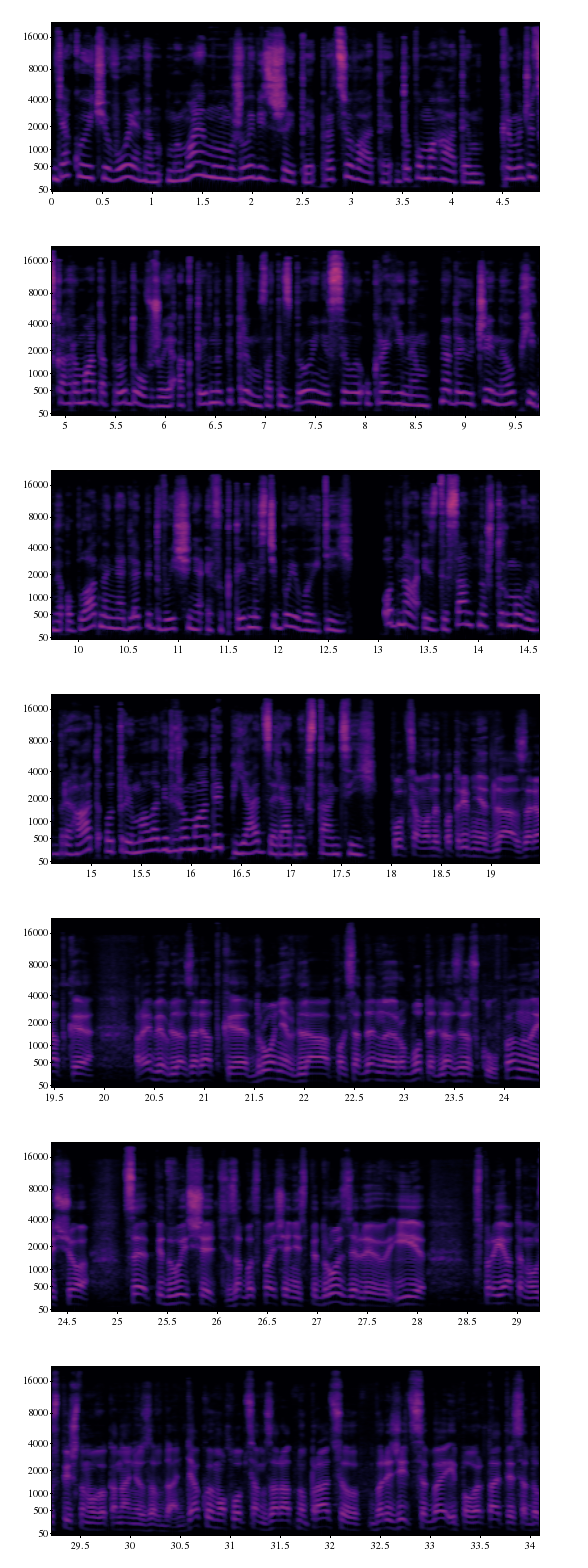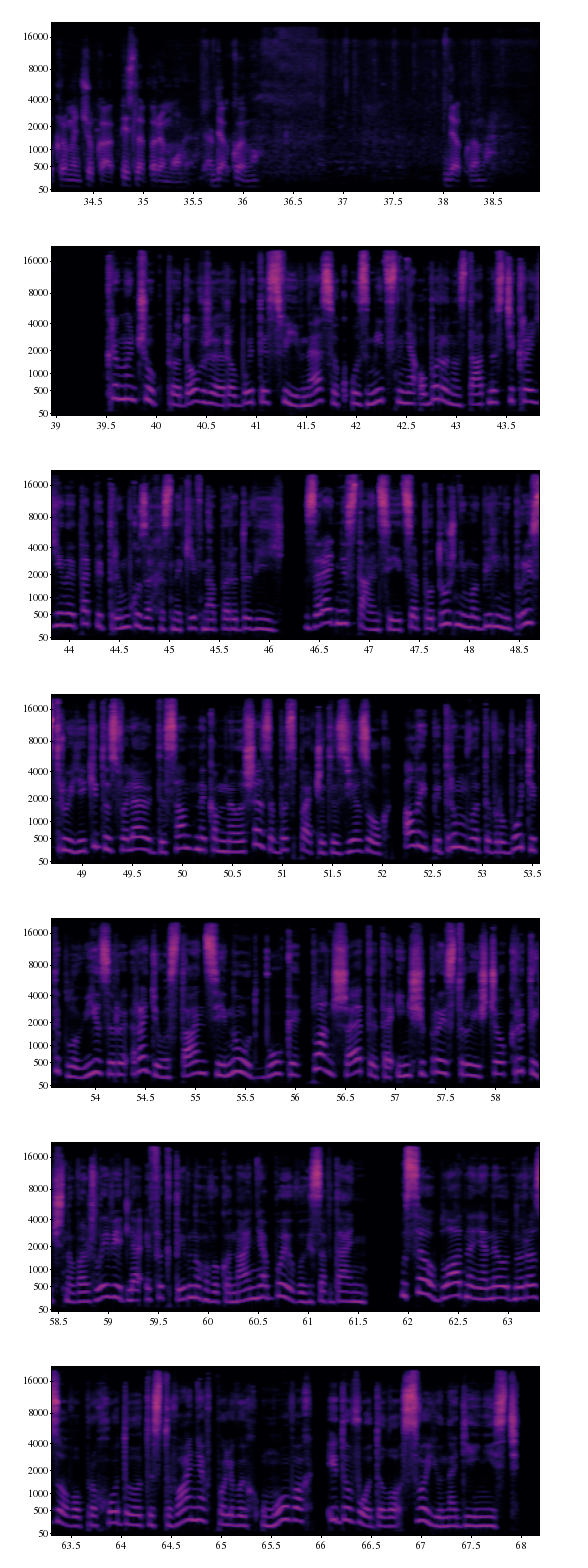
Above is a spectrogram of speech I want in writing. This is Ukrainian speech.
Дякуючи воїнам, ми маємо можливість жити, працювати, допомагати. Кременчуцька громада продовжує активно підтримувати Збройні сили України, надаючи необхідне обладнання для підвищення ефективності бойових дій. Одна із десантно-штурмових бригад отримала від громади 5 зарядних станцій. Хлопцям вони потрібні для зарядки ребів, для зарядки дронів, для повсякденної роботи, для зв'язку. Впевнений, що це підвищить забезпеченість підрозділів і сприятиме успішному виконанню завдань. Дякуємо хлопцям за ратну працю. Бережіть себе і повертайтеся до Кременчука після перемоги. Дякуємо. Дякуємо. Кременчук продовжує робити свій внесок у зміцнення обороноздатності країни та підтримку захисників на передовій. Зарядні станції це потужні мобільні пристрої, які дозволяють десантникам не лише забезпечити зв'язок, але й підтримувати в роботі тепловізори, радіостанції, ноутбуки, планшети та інші пристрої, що критично важливі для ефективного виконання бойових завдань. Усе обладнання неодноразово проходило тестування в польових умовах і доводило свою надійність.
